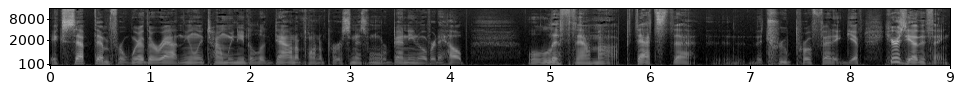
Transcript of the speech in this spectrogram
Accept them for where they're at, and the only time we need to look down upon a person is when we're bending over to help lift them up. That's the the true prophetic gift. Here's the other thing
